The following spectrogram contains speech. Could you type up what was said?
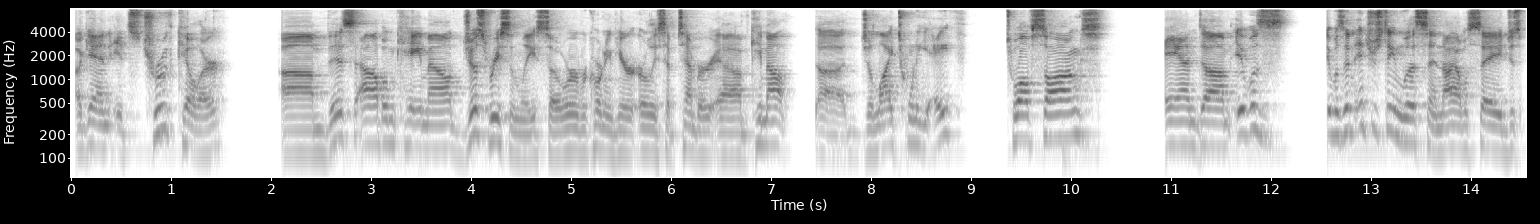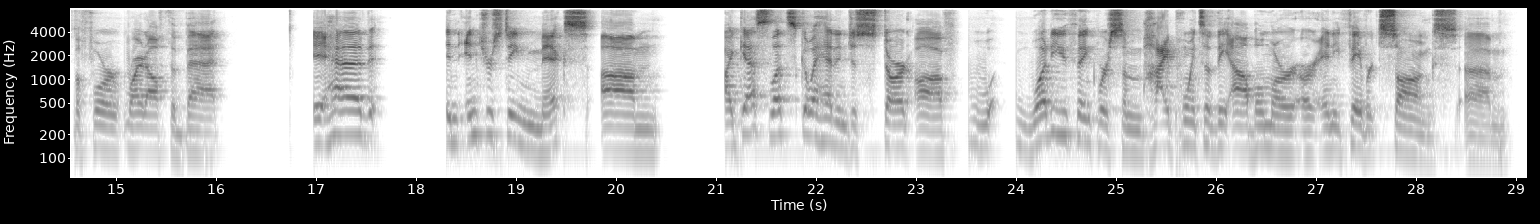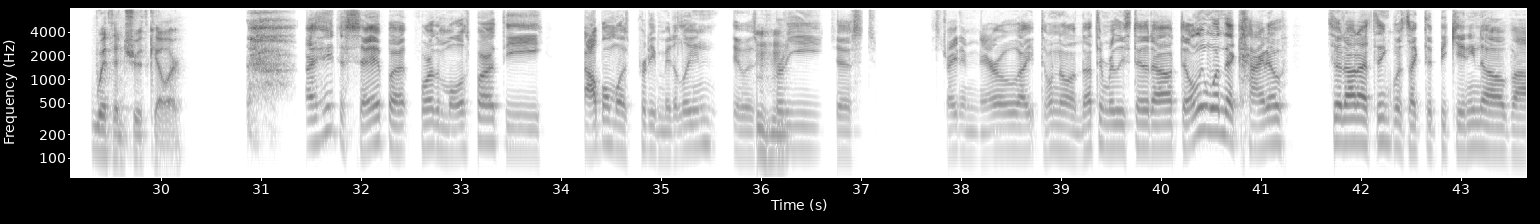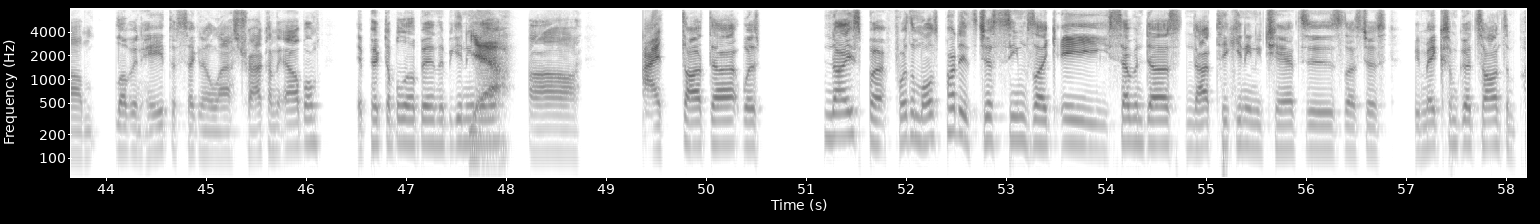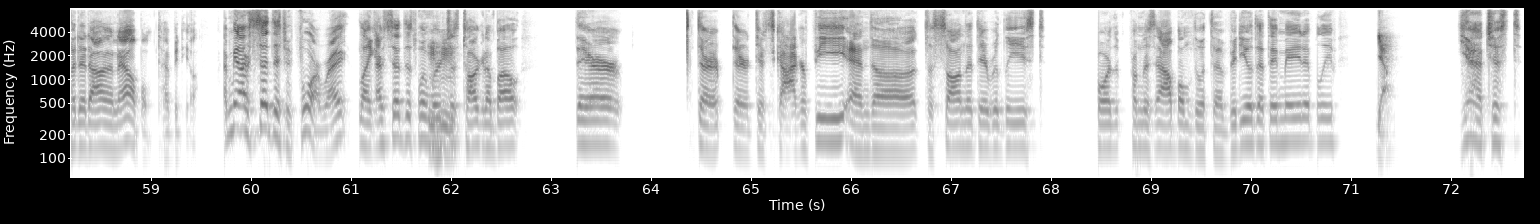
Again, it's Truth Killer. Um, this album came out just recently, so we're recording here early September. Um, came out uh, July 28th, 12 songs, and um, it was it was an interesting listen. I will say just before right off the bat, it had an interesting mix. Um, I guess let's go ahead and just start off. What do you think were some high points of the album, or, or any favorite songs um, within Truth Killer? I hate to say it, but for the most part, the album was pretty middling. It was Mhm. pretty just straight and narrow. I don't know. Nothing really stood out. The only one that kind of stood out, I think, was like the beginning of um, Love and Hate, the second to last track on the album. It picked up a little bit in the beginning. Yeah. There. Uh, I thought that was nice, but for the most part, it just seems like a Sevendust not taking any chances. Let's just we make some good songs and put it on an album type of deal. I mean, I've said this before, right? Like I've said this when we Mhm. were just talking about their their their discography and the the song that they released for the, from this album with the video that they made, I believe. Yeah. Yeah, just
